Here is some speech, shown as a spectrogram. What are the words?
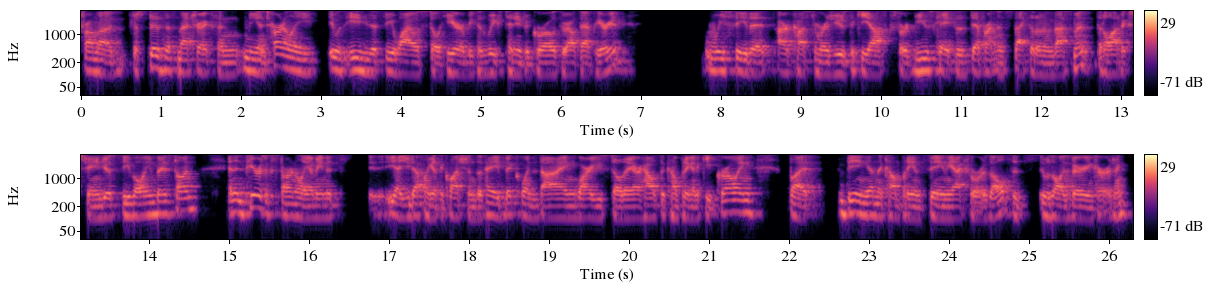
from a just business metrics and me internally, it was easy to see why I was still here because we continued to grow throughout that period. we see that our customers use the kiosks for use cases different than speculative investment that a lot of exchanges see volume based on. And then peers externally, I mean, it's yeah, you definitely get the questions of, hey, Bitcoin's dying. Why are you still there? How's the company going to keep growing? But being in the company and seeing the actual results, it's it was always very encouraging.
